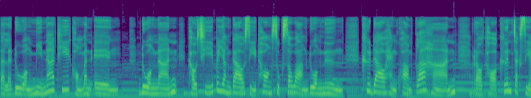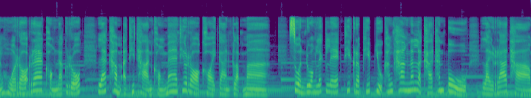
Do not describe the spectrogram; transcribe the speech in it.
แต่ละดวงมีหน้าที่ของมันเอง ดวงนั้นเขาชี้ไปยังดาวสีทองสุกสว่างดวงหนึ่ง คือดาวแห่งความกล้าหาญ เราทอขึ้นจากเสียงหัวเราะแรกของนักรบ และคำอธิษฐานของแม่ที่รอคอยการกลับมา ส่วนดวงเล็กๆ ที่กระพริบอยู่ข้างๆ นั่นล่ะคะท่านปู่ ไลร่าถาม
